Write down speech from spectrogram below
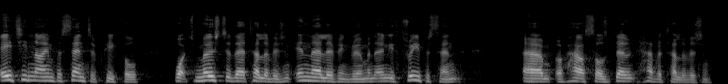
89% of people watch most of their television in their living room, and only 3% um, of households don't have a television.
